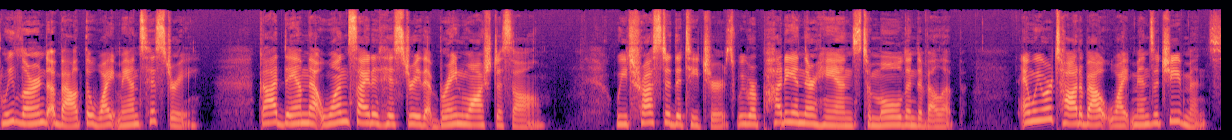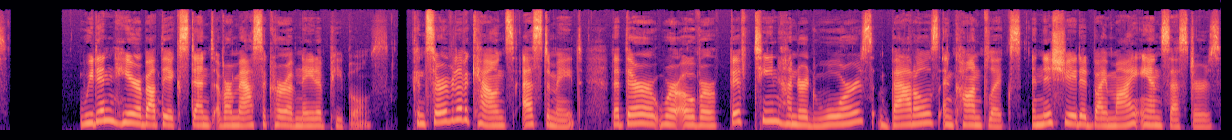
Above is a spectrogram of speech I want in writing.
We learned about the white man's history. God damn that one sided history that brainwashed us all. We trusted the teachers. We were putty in their hands to mold and develop. And we were taught about white men's achievements. We didn't hear about the extent of our massacre of Native peoples. Conservative accounts estimate that there were over 1,500 wars, battles, and conflicts initiated by my ancestors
